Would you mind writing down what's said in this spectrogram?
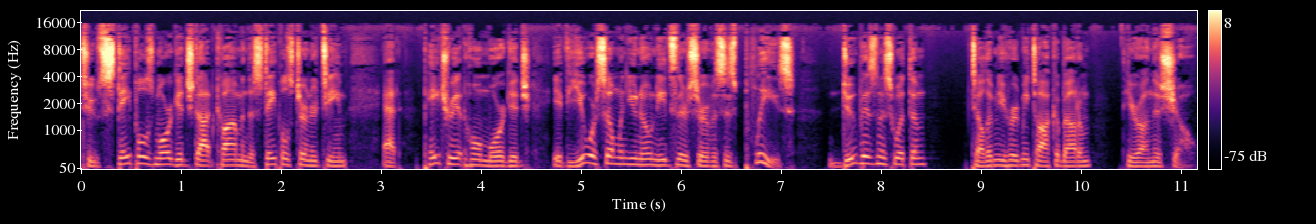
to staplesmortgage.com and the Staples Turner team at Patriot Home Mortgage. If you or someone you know needs their services, please do business with them Tell them you heard me talk about them here on this show.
